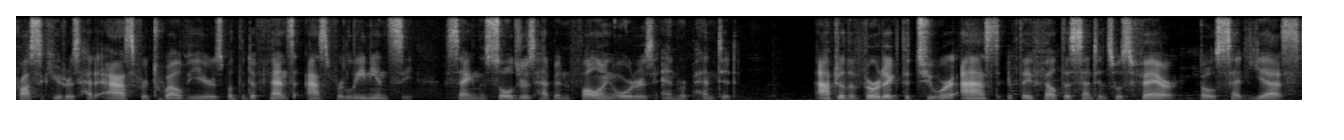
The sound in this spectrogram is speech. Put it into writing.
Prosecutors had asked for 12 years, but the defense asked for leniency, saying the soldiers had been following orders and repented. After the verdict, the two were asked if they felt the sentence was fair. Both said yes.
